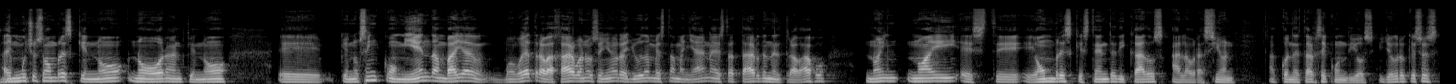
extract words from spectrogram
Hay muchos hombres que no, no oran, que no, eh, que no se encomiendan, vaya, voy a trabajar, bueno Señor, ayúdame esta mañana, esta tarde en el trabajo. No hay, no hay este, eh, hombres que estén dedicados a la oración. A conectarse con Dios. Y yo creo que eso es,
